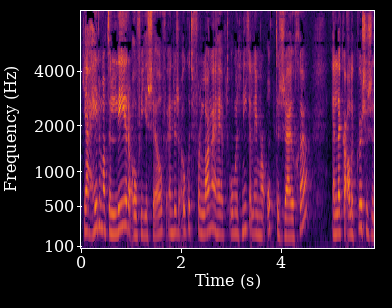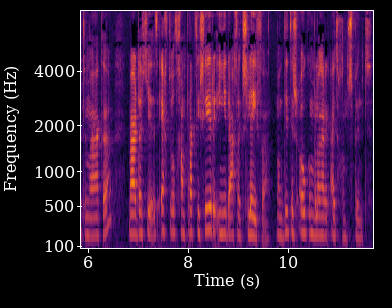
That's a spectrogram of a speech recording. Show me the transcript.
ja, helemaal te leren over jezelf. En dus ook het verlangen hebt om het niet alleen maar op te zuigen en lekker alle cursussen te maken, maar dat je het echt wilt gaan praktiseren in je dagelijks leven. Want dit is ook een belangrijk uitgangspunt.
